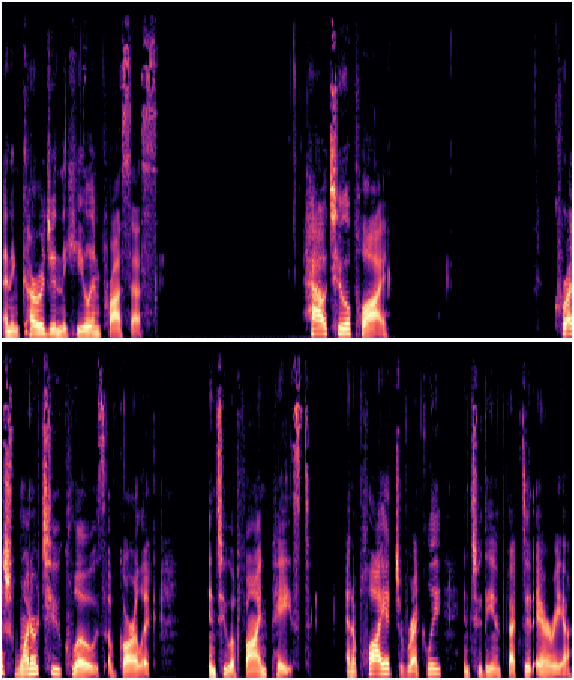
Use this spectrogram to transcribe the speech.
and encouraging the healing process. How to apply. Crush one or two cloves of garlic into a fine paste and apply it directly into the infected area.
